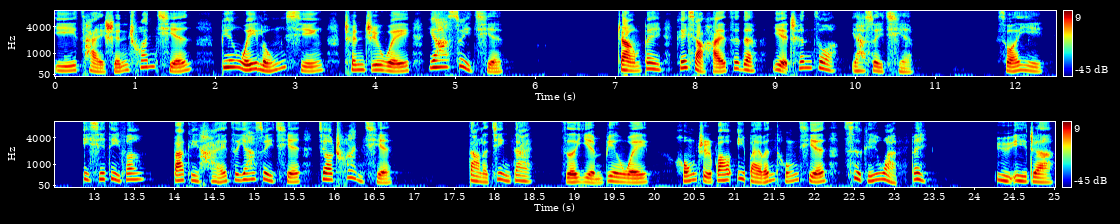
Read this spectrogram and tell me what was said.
以彩神穿钱编为龙形，称之为压岁钱。长辈给小孩子的也称作压岁钱，所以一些地方把给孩子压岁钱叫串钱。到了近代，则演变为红纸包一百文铜钱赐给晚辈，寓意着。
